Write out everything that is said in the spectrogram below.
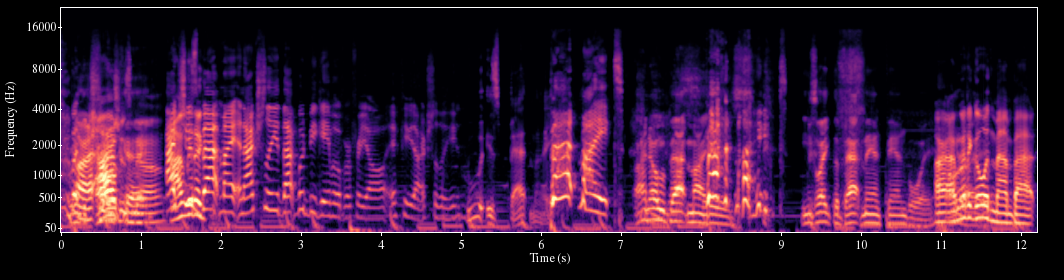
All But right, is. I, Trenches Okay. now. I choose gonna- Bat-Mite, and actually, that would be game over for y'all if he actually. Who is Bat-Mite? Bat-Mite. I know who Bat-Mite is. Bat-Mite. He's like the Batman fanboy. all right, I'm gonna go with Man Bat.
